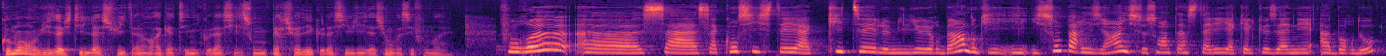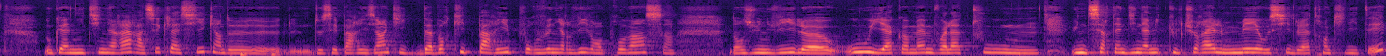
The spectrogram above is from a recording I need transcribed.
Comment envisagent-ils la suite, alors Agathe et Nicolas, s'ils sont persuadés que la civilisation va s'effondrer? Pour eux, euh, ça, consistait à quitter le milieu urbain. Donc, ils, ils, sont parisiens. Ils se sont installés il y a quelques années à Bordeaux. Donc, un itinéraire assez classique hein, de, ces Parisiens qui d'abord quittent Paris pour venir vivre en province dans une ville où il y a quand même voilà tout une certaine dynamique culturelle, mais aussi de la tranquillité.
